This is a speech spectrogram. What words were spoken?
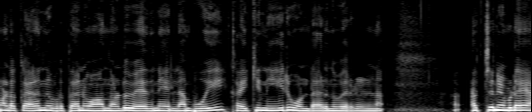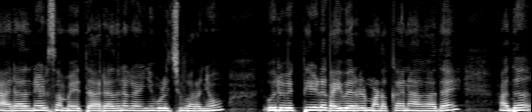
മടക്കാനും നിവർത്താനും ആകുന്നുണ്ട് വേദനയെല്ലാം പോയി. കൈക്ക് നീരും ഉണ്ടായിരുന്നു വിരലിന്. അച്ഛൻ ഇവിടെ ആരാധനയുടെ സമയത്ത് ആരാധന കഴിഞ്ഞ് വിളിച്ചു പറഞ്ഞു ഒരു വ്യക്തിയുടെ കൈവിരൽ മടക്കാനാകാതെ അത്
